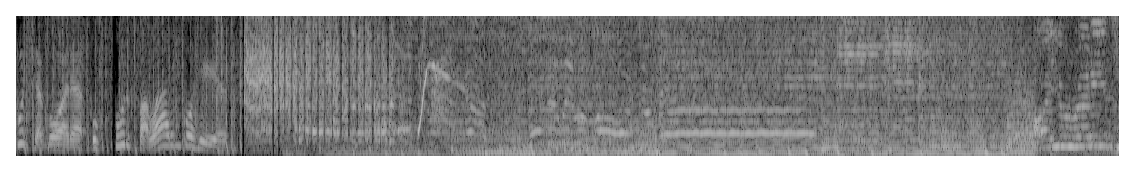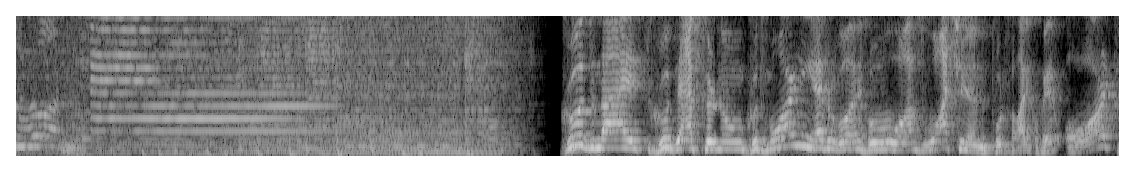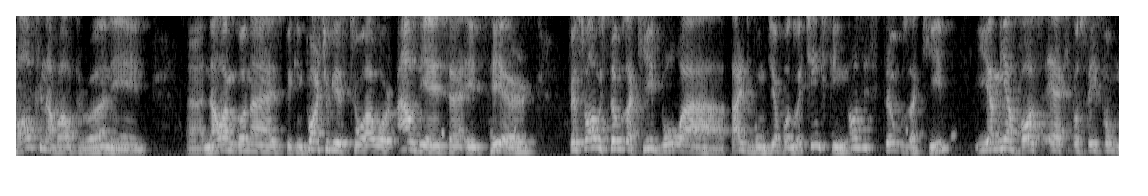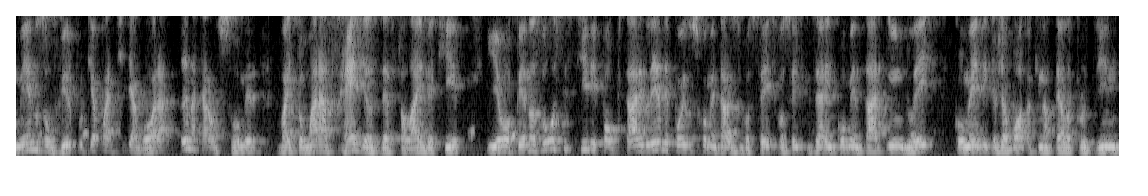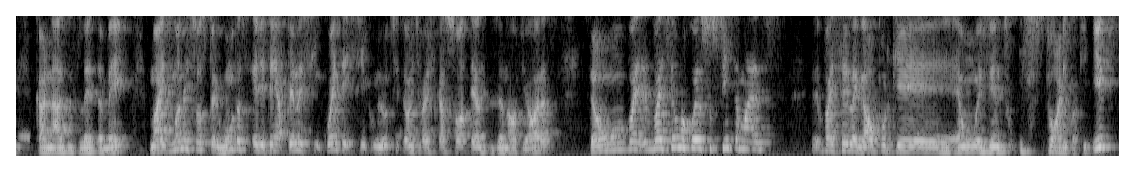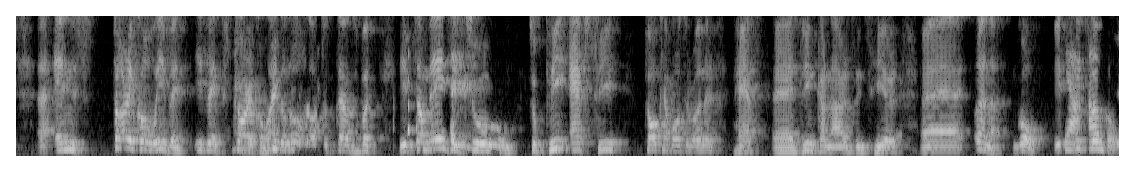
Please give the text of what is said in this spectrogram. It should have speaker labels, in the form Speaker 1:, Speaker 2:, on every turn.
Speaker 1: Escute agora o Por Falar em Correr.
Speaker 2: Are you ready to run?
Speaker 3: Good night, good afternoon, good morning, everyone who was watching Por Falar em Correr or talking about running. Uh, now I'm gonna speak in Portuguese to our audience. It's here. Pessoal, estamos aqui. Boa tarde, bom dia, boa noite. Enfim, nós estamos aqui e a minha voz é a que vocês vão menos ouvir, porque a partir de agora, Ana Carol Sommer vai tomar as rédeas desta live aqui e eu apenas vou assistir e palpitar e ler depois os comentários de vocês. Se vocês quiserem comentar em inglês, comentem que eu já boto aqui na tela para o Dean Carnazes ler também. Mas mandem suas perguntas, ele tem apenas 55 minutos, então a gente vai ficar só até as 19 horas. Então vai, vai ser uma coisa sucinta, mas vai ser legal porque é um evento histórico aqui. It's uh, an historical event, event historical. I don't know how to tell this, but it's amazing to to PFC talking about the runner has uh, Dean Carnares is here. Uh, Anna, go.
Speaker 4: It, yeah, it's I'll go.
